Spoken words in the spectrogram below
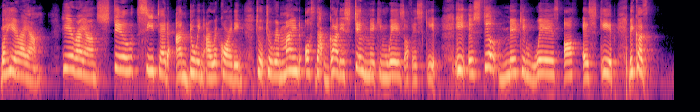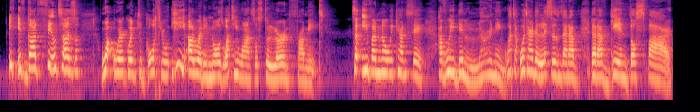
But here I am here I am still seated and doing a recording to, to remind us that God is still making ways of escape. He is still making ways of escape because if, if God filters what we're going to go through, He already knows what He wants us to learn from it. So even now we can say, have we been learning? What are, what are the lessons that I've that I've gained thus far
